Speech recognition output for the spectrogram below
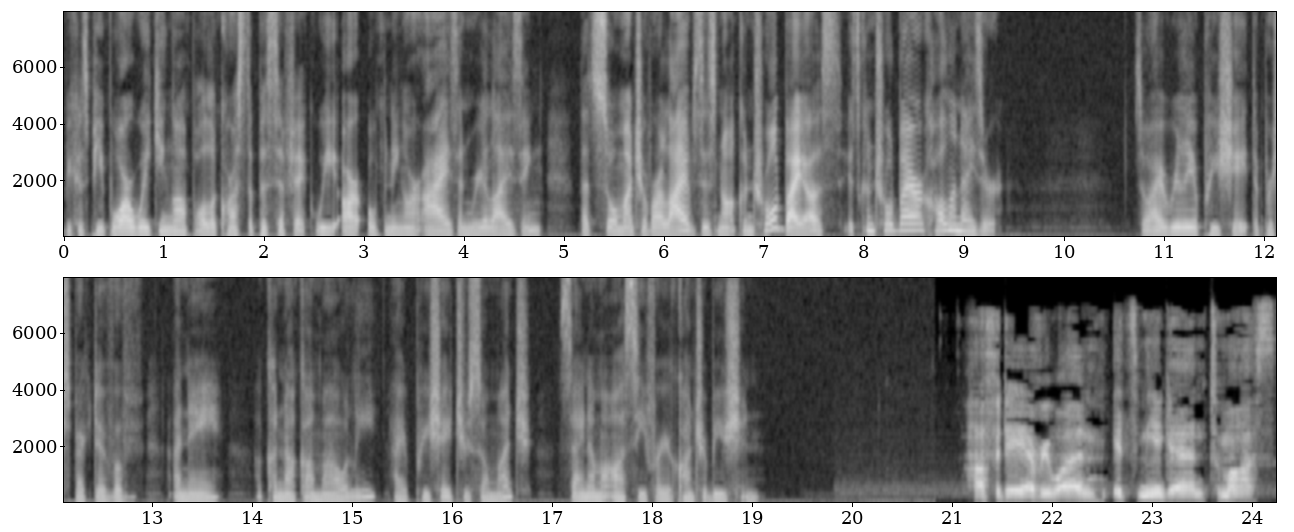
because people are waking up all across the Pacific. We are opening our eyes and realizing that so much of our lives is not controlled by us, it's controlled by our colonizer. So I really appreciate the perspective of Ane, a Kanaka Maoli. I appreciate you so much. Saina Ma'asi for your contribution. Hafa adai, everyone. It's me again, Tomas.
